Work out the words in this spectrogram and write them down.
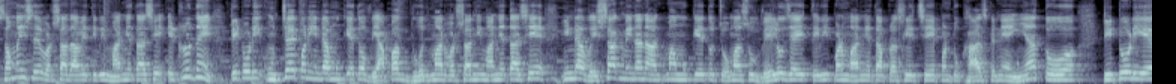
સમયસર વરસાદ આવે તેવી માન્યતા છે. એટલું જ નહીં, ટીટોડી ઊંચાઈ પર ઈંડા મૂકે તો વ્યાપક ધોધમાર વરસાદની માન્યતા છે. ઈંડા વૈશાખ મહિનાના અંતમાં મૂકીએ તો ચોમાસું વહેલું જાય તેવી પણ માન્યતા પ્રચલિત છે. પરંતુ ખાસ કરીને અહીંયા તો ટીટોડીએ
